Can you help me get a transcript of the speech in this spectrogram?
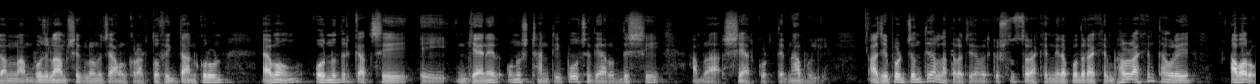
জানলাম, বুঝলাম, সেগুলো অনুযায়ী আমল করার তৌফিক দান করুন এবং অন্যদের কাছে এই জ্ঞানের অনুষ্ঠানটি পৌঁছে দেওয়ার উদ্দেশ্যে আমরা শেয়ার করতে না ভুলি। আজ এ পর্যন্ত আল্লাহ তালা যদি আমাদেরকে সুস্থ রাখেন, নিরাপদে রাখেন, ভালো রাখেন, তাহলে আবারও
